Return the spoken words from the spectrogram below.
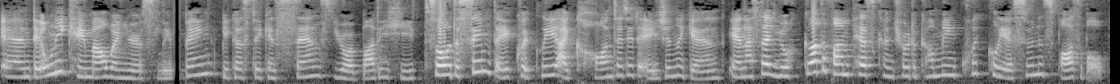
and they only came out when you're sleeping because they can sense your body heat. So the same day, quickly, I contacted the agent again, and said, you've got to find pest control to come in quickly as soon as possible.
